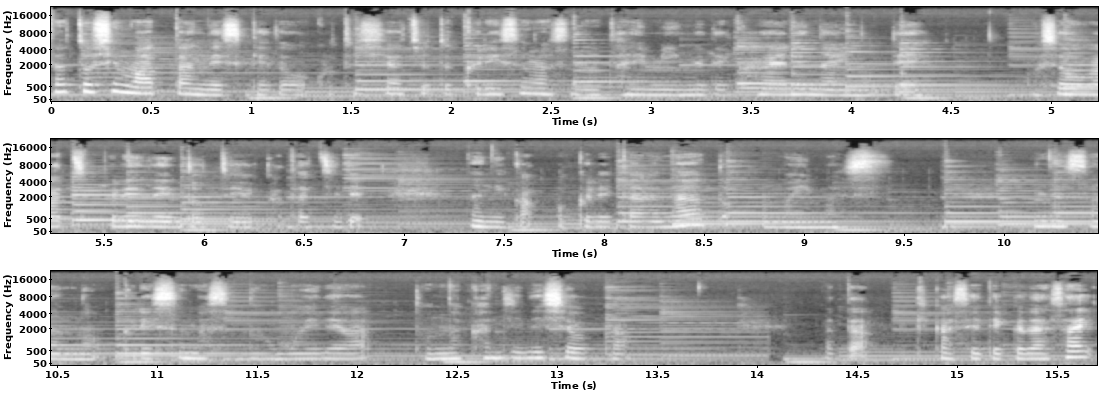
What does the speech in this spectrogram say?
した年もあったんですけど今年はちょっとクリスマスのタイミングで帰れないのでお正月プレゼントという形で何か送れたらなと思います。皆さんのクリスマスの思い出はどんな感じでしょうか？また聞かせてください。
